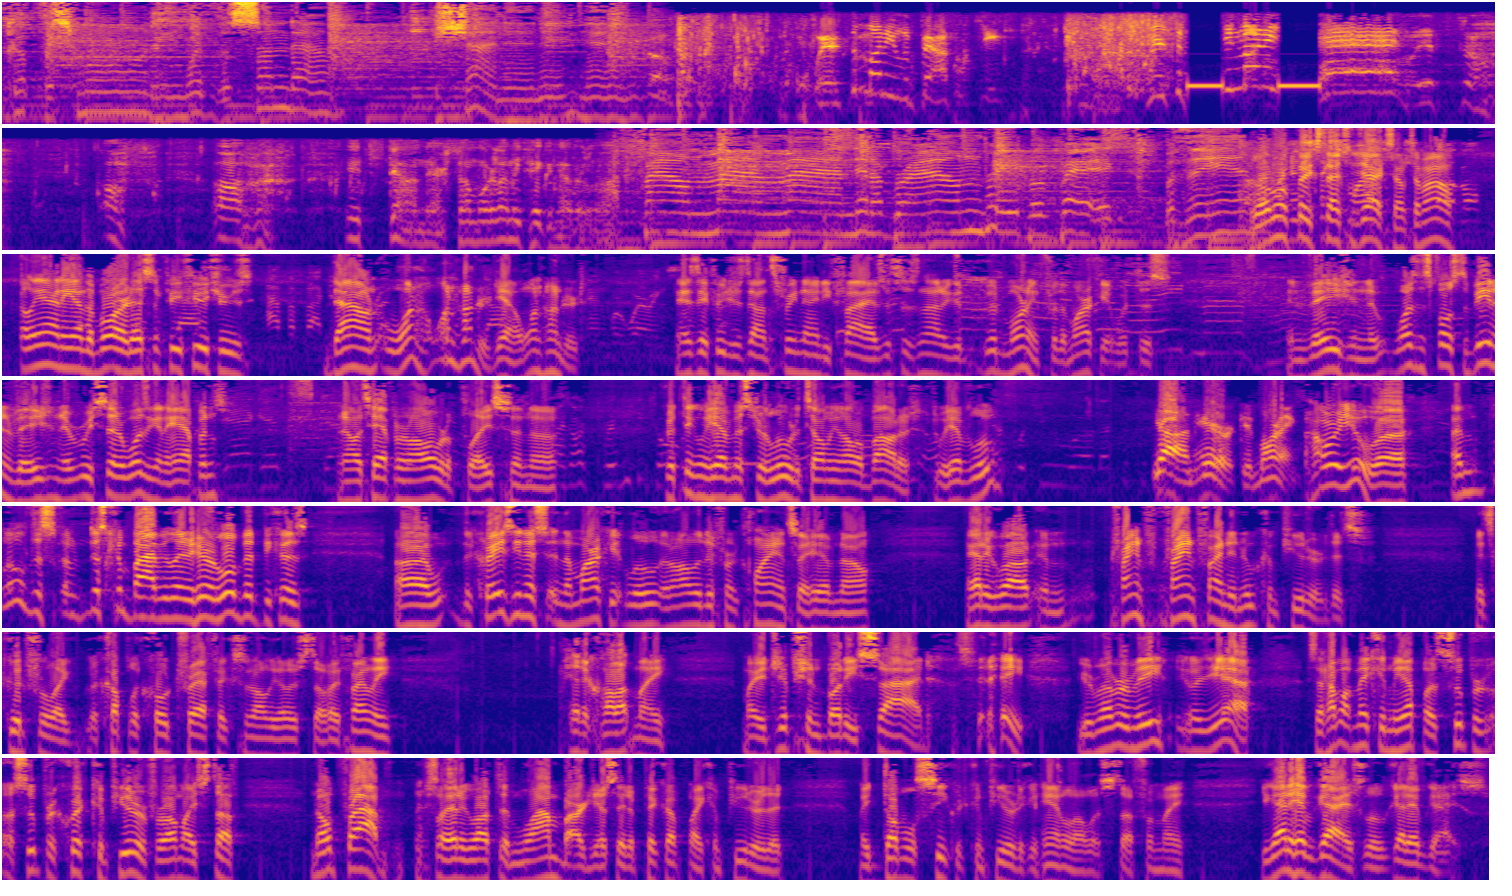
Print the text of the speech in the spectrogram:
Woke up this morning with the sun down, shining in. Where's the money, Lebowski? Where's the f***ing money, head? Oh, it's, uh, oh, oh, it's down there somewhere. Let me take another look. Found my mind in a brown paper bag, but then... Global Fix Station Jackson. I'm tomorrow. Eliani on the board. S&P futures down one, 100. Yeah, 100. NASDAQ futures down 395. This is not a good, good morning for the market with this invasion. It wasn't supposed to be an invasion. Everybody said it wasn't going to happen. Now it's happening all over the place. And uh, good thing we have Mr. Lou to tell me all about it. Do we have Lou? Yeah, I'm here. Good morning. How are you? Uh, I'm a little dis- I'm discombobulated here a little bit because uh, the craziness in the market, Lou, and all the different clients I have now. I had to go out and try and try and find a new computer that's that's good for like a couple of quote traffics and all the other stuff. I finally had to call up my my Egyptian buddy Saad. I said, "Hey, you remember me?" He goes, "Yeah." I said, "How about making me up a super a super quick computer for all my stuff?" No problem. So I had to go out to Lombard yesterday to pick up my computer that my double secret computer that can handle all this stuff from my. You got to have guys, Lou. Got to have guys.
